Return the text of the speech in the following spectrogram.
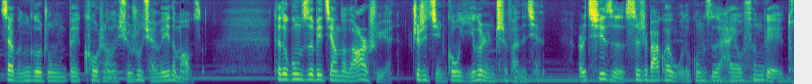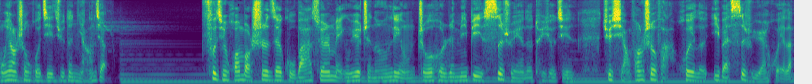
在文革中被扣上了学术权威的帽子。他的工资被降到了二十元，这是仅够一个人吃饭的钱，而妻子四十八块五的工资还要分给同样生活拮据的娘家。父亲黄宝士在古巴虽然每个月只能领折合人民币四十元的退休金，却想方设法汇了一百四十元回来。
